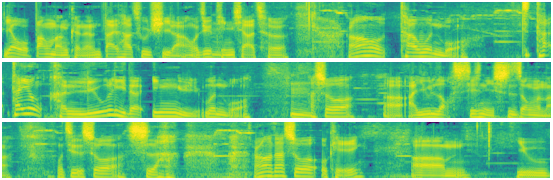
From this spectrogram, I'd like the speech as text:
要我帮忙，可能带她出去啦，我就停下车，然后她问我，她她用很流利的英语问我，她说。啊、a r e you lost？就是你失踪了吗？我就是说是啊，然后她说，OK，嗯、you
